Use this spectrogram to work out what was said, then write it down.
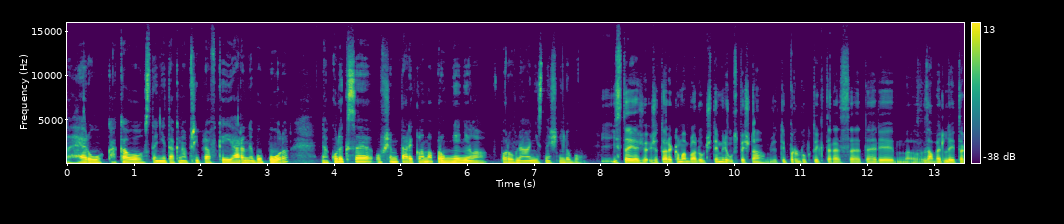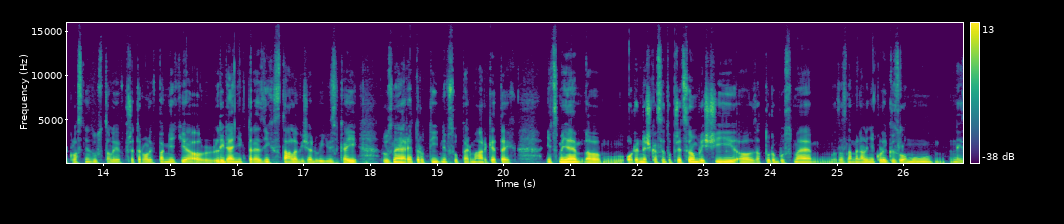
heru, kakao, stejně tak na přípravky jar nebo pur. Nakolik se ovšem ta reklama proměnila v porovnání s dnešní dobou? Jisté je, že, že ta reklama byla do určité míry úspěšná, že ty produkty, které se tehdy zavedly, tak vlastně zůstaly, přetrvaly v paměti a lidé některé z nich stále vyžadují. Vznikají různé retro týdny v supermarketech. Nicméně ode dneška se to přece jenom liší. Za tu dobu jsme zaznamenali několik zlomů. Nej,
